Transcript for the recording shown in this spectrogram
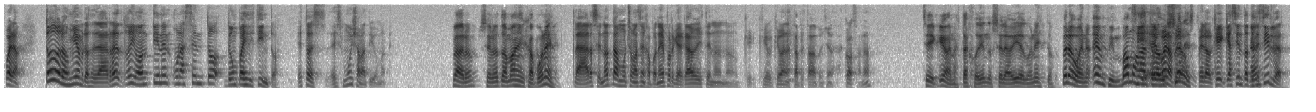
bueno, todos los miembros de la Red Ribbon tienen un acento de un país distinto. Esto es, es muy llamativo, Mate. Claro, se nota más en japonés. Claro, se nota mucho más en japonés porque acá, viste, no, no, que, que- que van a estar prestando atención a esas cosas, ¿no? Sí, que van a estar jodiéndose la vida con esto. Pero bueno, en fin, vamos Sí, a eh, bueno, pero, traducciones. pero ¿qué, qué asiento tiene ¿Eh? Silver?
